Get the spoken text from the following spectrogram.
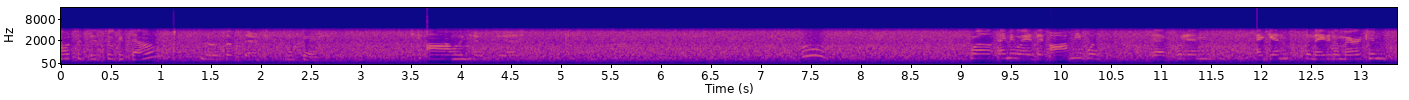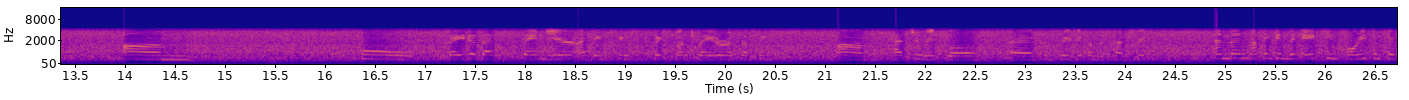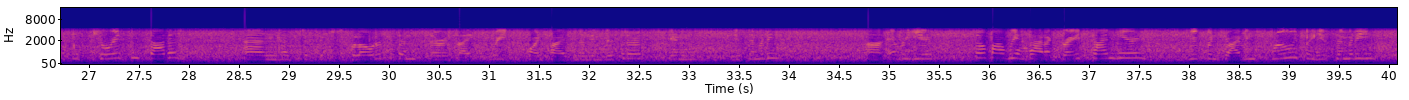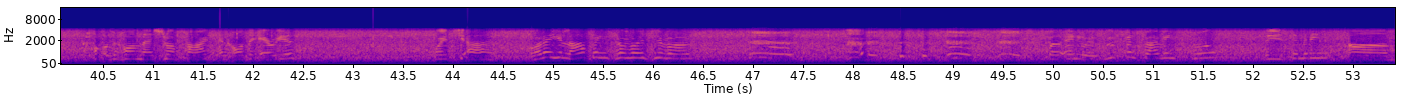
Oh, did they took it down? No, it's up there. Okay. Um, We can see it. Well, anyway, the army was uh, put in against the Native Americans, um, who later that same year, I think six, six months later or something, um, had to withdraw uh, completely from the country. And then I think in the 1840s and 50s, tourism started and has just exploded since. There's like 3.5 million visitors in Yosemite uh, every year. So far we have had a great time here. We've been driving through the Yosemite, the whole national park and all the areas. Which, uh, what are you laughing so much about? well, anyway, we've been driving through the Yosemite um,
